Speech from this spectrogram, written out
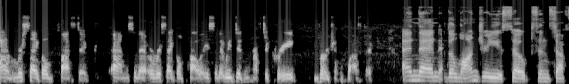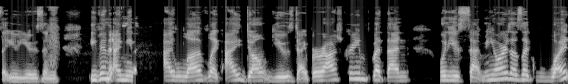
um, recycled plastic, um, so that, or recycled poly, so that we didn't have to create virgin plastic and then the laundry soaps and stuff that you use and even yes. i mean i love like i don't use diaper rash cream but then when you sent me yours i was like what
